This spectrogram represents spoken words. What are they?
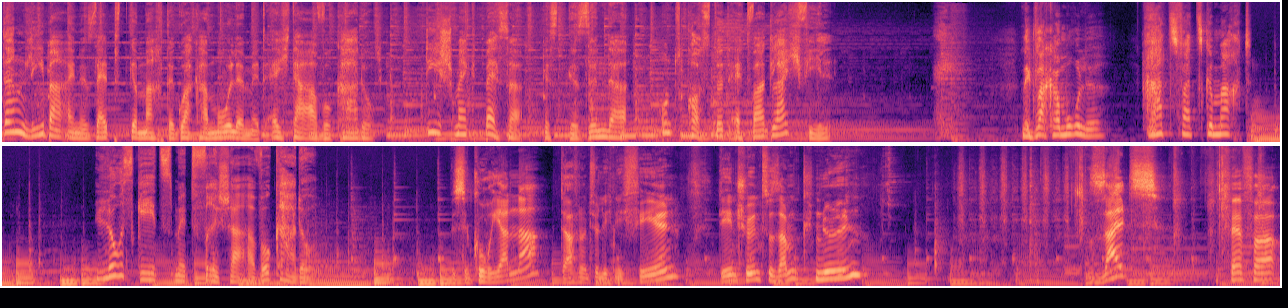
Dann lieber eine selbstgemachte Guacamole mit echter Avocado. Die schmeckt besser, ist gesünder und kostet etwa gleich viel. Eine Guacamole. Ratzfatz gemacht. Los geht's mit frischer Avocado. Bisschen Koriander, darf natürlich nicht fehlen. Den schön zusammenknüllen. Salz, Pfeffer,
